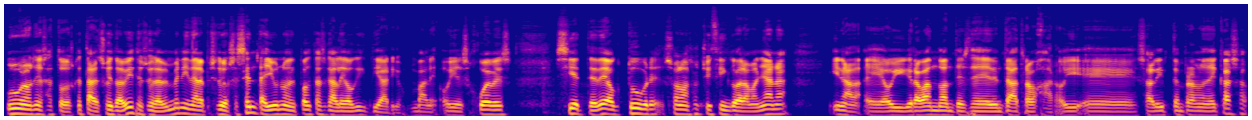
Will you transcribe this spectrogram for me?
Muy buenos días a todos. ¿Qué tal? Soy David y os doy la bienvenida al episodio 61 del podcast Galeo Geek Diario. Vale, hoy es jueves 7 de octubre, son las 8 y 5 de la mañana y nada, eh, hoy grabando antes de, entrar a trabajar. Hoy eh, salí temprano de casa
